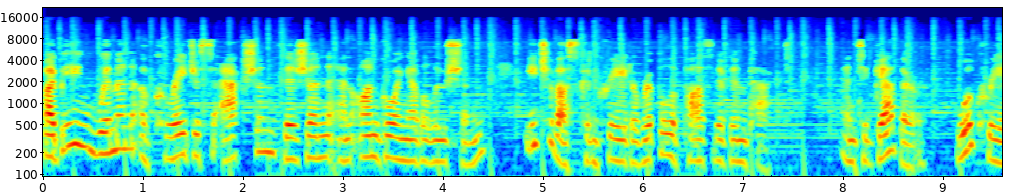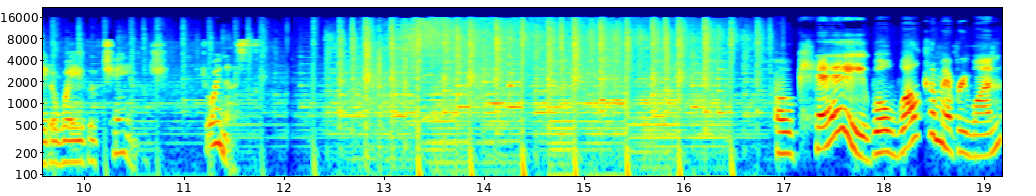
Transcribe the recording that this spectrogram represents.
By being women of courageous action, vision, and ongoing evolution, each of us can create a ripple of positive impact, and together we'll create a wave of change. Join us. Okay, well, welcome everyone.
